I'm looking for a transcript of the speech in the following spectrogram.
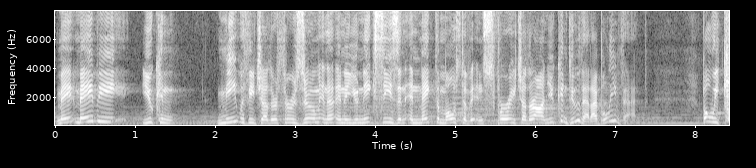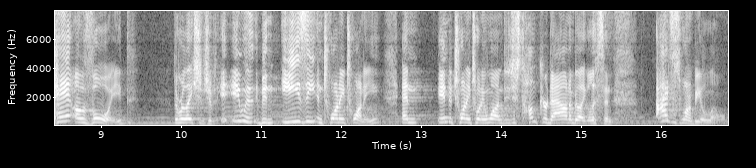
Maybe you can meet with each other through Zoom in a, in a unique season and make the most of it and spur each other on. You can do that. I believe that. But we can't avoid the relationships. It, it was been easy in 2020 and into 2021 to just hunker down and be like, listen, I just want to be alone.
